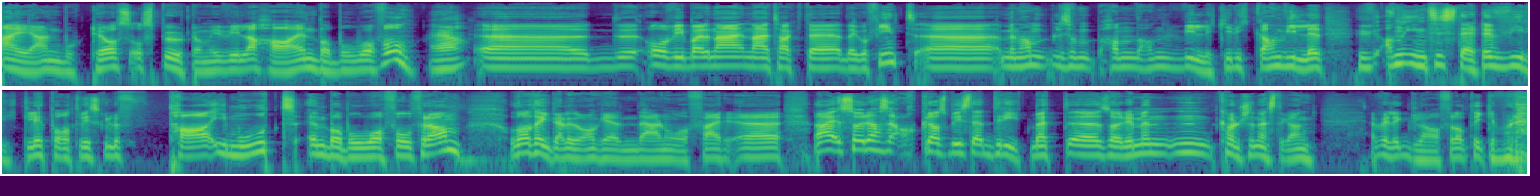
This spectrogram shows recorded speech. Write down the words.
eieren bort til oss og spurte om vi ville ha en bubble waffle. Ja. Eh, og vi bare nei, nei takk, det, det går fint. Eh, men han liksom han, han ville ikke rikke. Han, ville, han insisterte virkelig på at vi skulle ta imot en bubble waffle fra han. Og da tenkte jeg liksom, ok, det er noe off her. Uh, nei, sorry, altså, jeg har akkurat spist, jeg er dritmett, uh, sorry, men mm, kanskje neste gang. Jeg er veldig glad for at det ikke ble,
